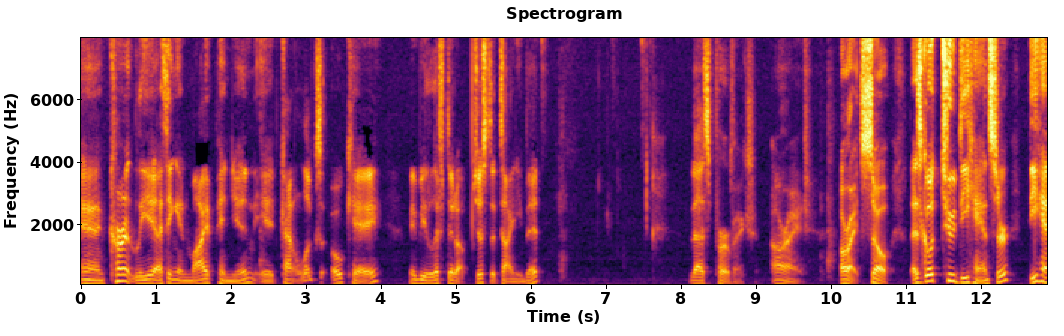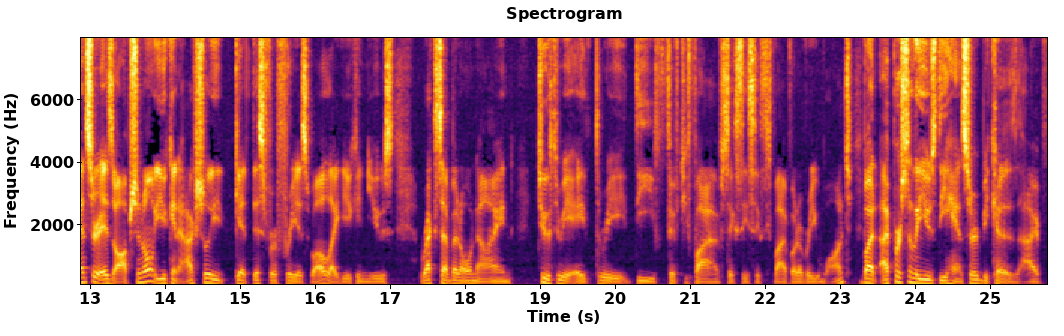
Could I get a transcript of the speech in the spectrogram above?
And currently, I think in my opinion, it kind of looks okay. Maybe lift it up just a tiny bit. That's perfect. All right. All right, so let's go to Dehancer. Dehancer is optional. You can actually get this for free as well. Like you can use Rec 709, 2383 D55, 60, 65, whatever you want. But I personally use Dehancer because I've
